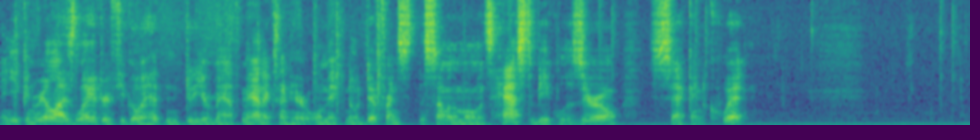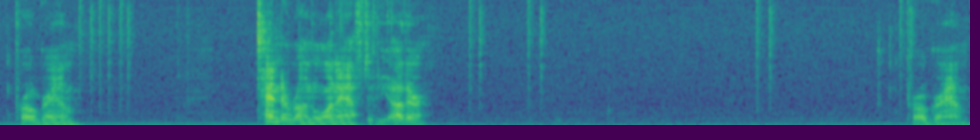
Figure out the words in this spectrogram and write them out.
and you can realize later if you go ahead and do your mathematics on here, it will make no difference. The sum of the moments has to be equal to 0. 0 second quit, program, tend to run one after the other. Program.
